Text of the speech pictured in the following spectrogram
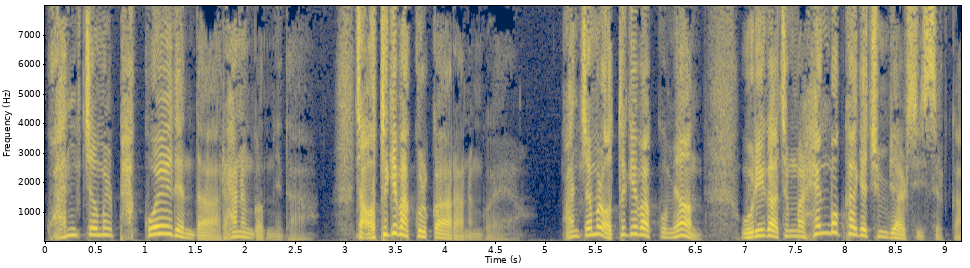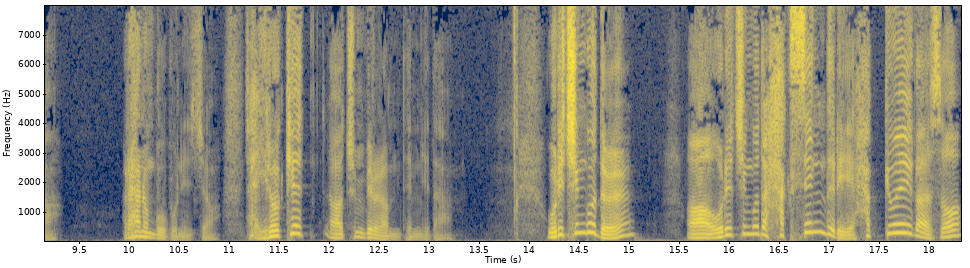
관점을 바꿔야 된다라는 겁니다. 자, 어떻게 바꿀까라는 거예요. 관점을 어떻게 바꾸면 우리가 정말 행복하게 준비할 수 있을까? 라는 부분이죠. 자, 이렇게 어, 준비를 하면 됩니다. 우리 친구들, 어, 우리 친구들 학생들이 학교에 가서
